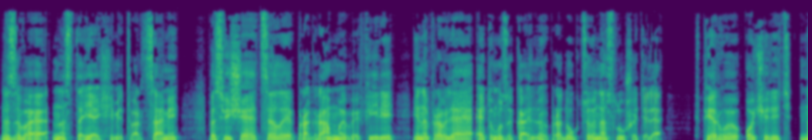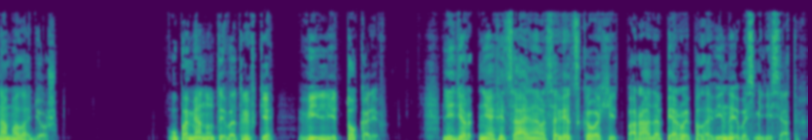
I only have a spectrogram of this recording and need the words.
называя настоящими творцами, посвящая целые программы в эфире и направляя эту музыкальную продукцию на слушателя, в первую очередь на молодежь. Упомянутый в отрывке Вилли Токарев, лидер неофициального советского хит-парада первой половины 80-х.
